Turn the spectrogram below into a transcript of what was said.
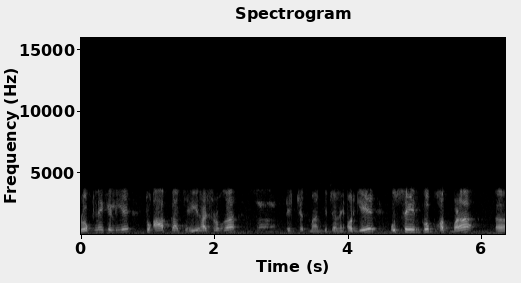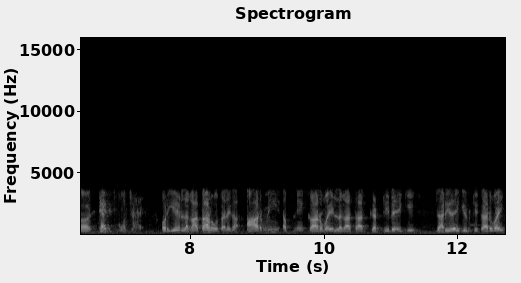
रोकने के लिए तो आपका यही हर्ष होगा। निश्चित मान के चलें। और ये उससे इनको बहुत बड़ा डेंट पहुँचा है। और ये लगातार होता रहेगा। आर्मी अपनी कार्रवाई लगातार करती रहेगी जारी रहेगी उनकी कार्रवाई।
